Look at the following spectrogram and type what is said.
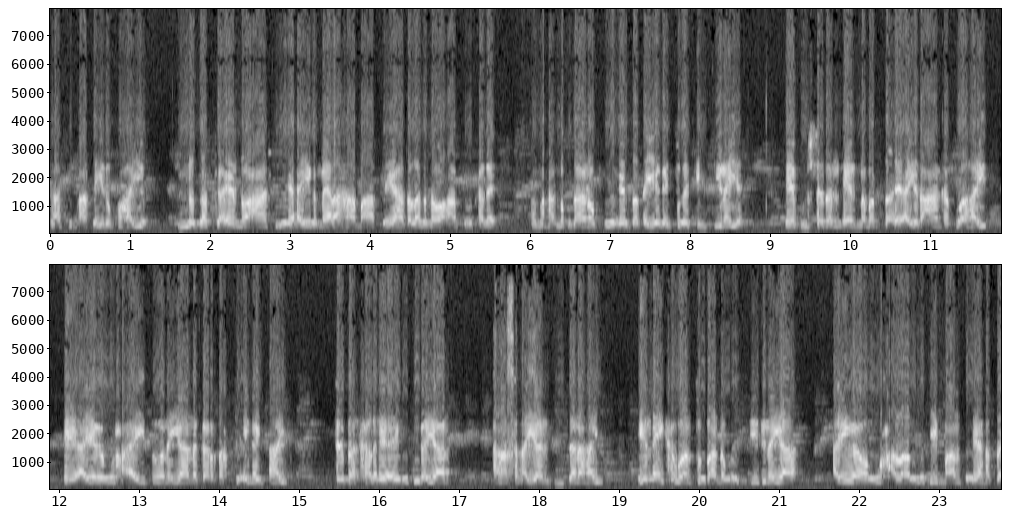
kaasi maanta idinku hayo iyo dadka ee noocaasi ee ayaga meelaha maarta ee hadallada noocaas oo kale ama ha noqdaano kuwa ee dad ayaga isu ekaysiinaya ee bulshadan ee nabadda ayada caanka ku ahayd ee ayaga waxa ay doonayaan gardakti inay tahay sida kale ee ay udhigayaan taase ayaan diidanahay inay ka waantoobaanna waa isjeedinayaa ayaga wax allaala wixii maanta ee hadda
